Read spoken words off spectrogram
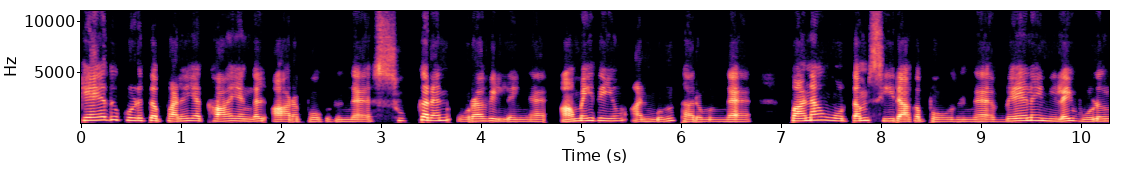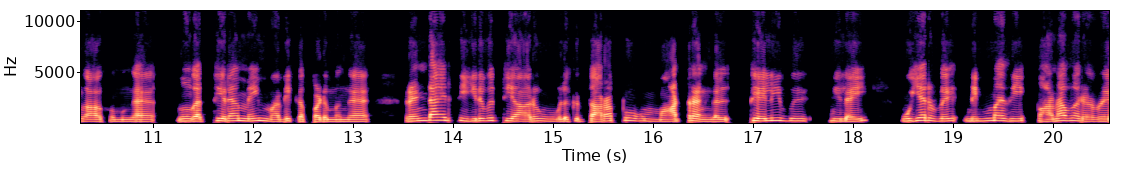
கேது கொடுத்த பழைய காயங்கள் ஆறப்போகுதுங்க. சுக்கரன் உறவில்லைங்க. அமைதியும் அன்பும் தருமுங்க. பண ஓட்டம் சீராக போகுதுங்க. வேலை நிலை ஒழுங்காகுமுங்க. உங்க திறமை மதிக்கப்படுமுங்க. 2026 உங்களுக்கு தரப்போகும் மாற்றங்கள், தெளிவு, நிலை, உயர்வு, நிம்மதி, பணவரவு,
